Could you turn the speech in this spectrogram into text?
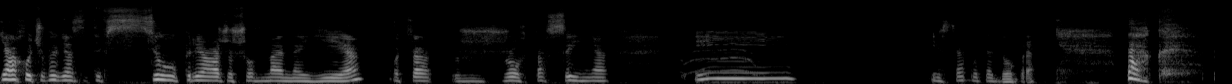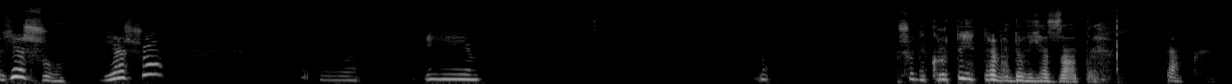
я хочу вив'язати всю пряжу, що в мене є. Оця жовта синя. І, і все буде добре. Так, в'яжу, в'яжу. І. Ну, що не крути, треба дов'язати. Так.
